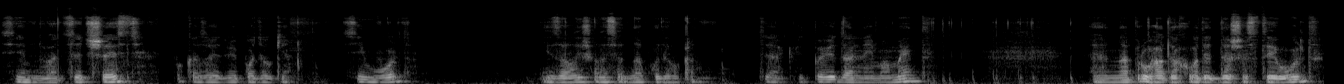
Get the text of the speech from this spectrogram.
7,26. Показує дві поділки. 7 вольт. І залишилась одна поділка. Так, відповідальний момент. Е, Напруга доходить до 6 вольт.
